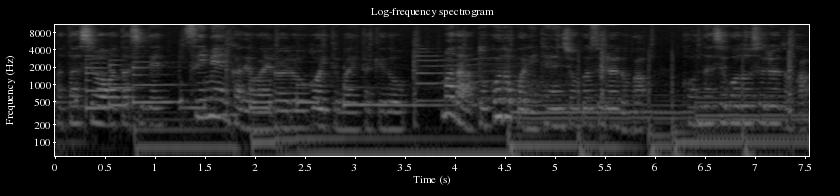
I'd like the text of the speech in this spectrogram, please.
私は私で水面下ではいろいろ動いてはいたけどまだどこどこに転職するとかこんな仕事するとか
